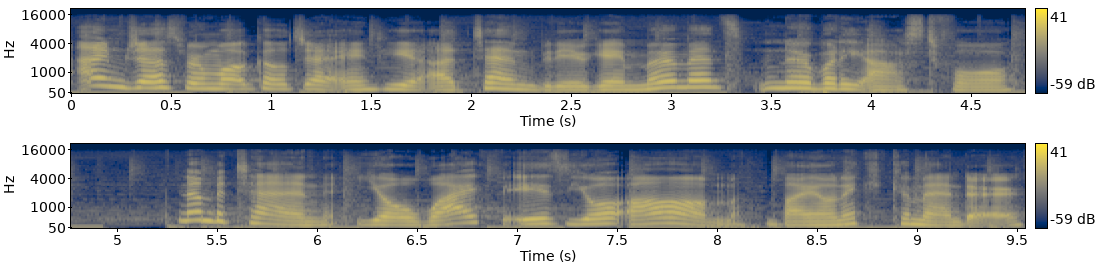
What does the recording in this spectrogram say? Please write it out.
I'm Jess from What Culture, and here are 10 video game moments nobody asked for. Number 10 Your Wife is Your Arm, Bionic Commando.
